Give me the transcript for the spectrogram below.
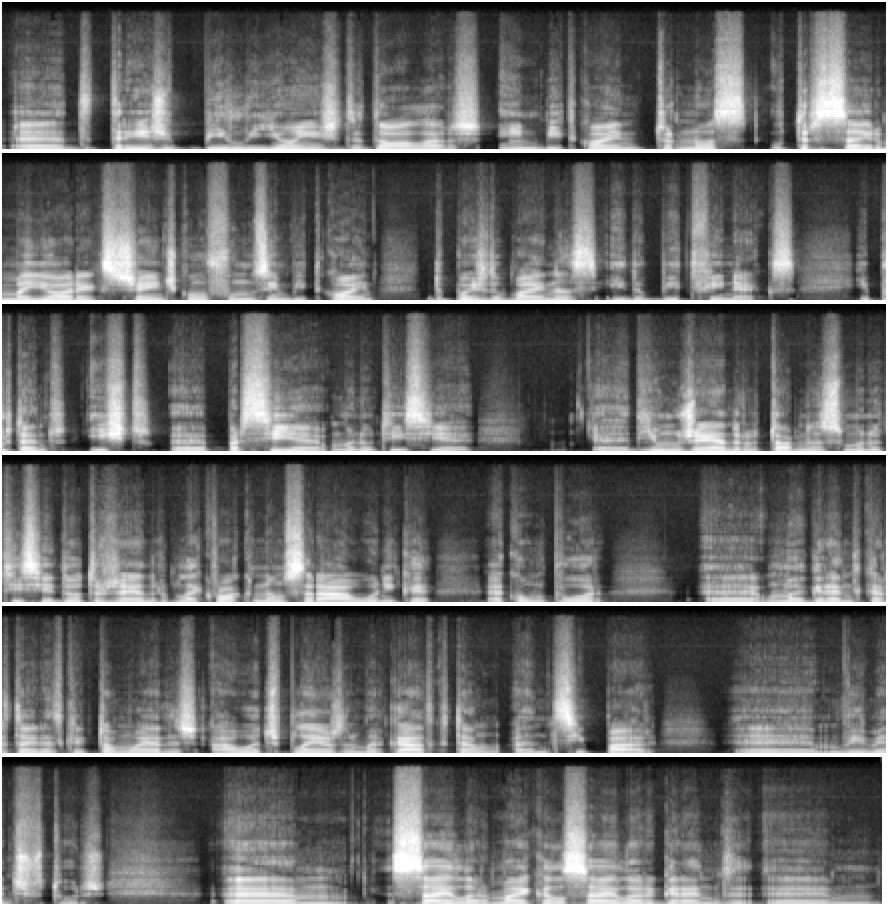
uh, de 3 bilhões de dólares em Bitcoin, tornou-se o terceiro maior exchange com fundos em Bitcoin depois do Binance e do Bitfinex. E portanto, isto uh, parecia uma notícia de um género, torna-se uma notícia de outro género. BlackRock não será a única a compor uma grande carteira de criptomoedas. Há outros players no mercado que estão a antecipar movimentos futuros. Um, Saylor, Michael Saylor, grande um,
